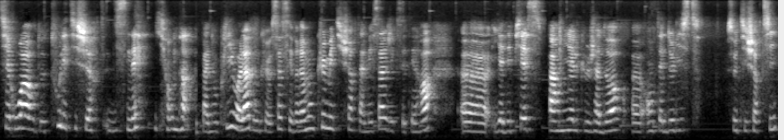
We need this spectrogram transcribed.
tiroir de tous les t-shirts Disney. il y en a une panoplie, voilà. Donc euh, ça, c'est vraiment que mes t-shirts à message, etc. Euh, il y a des pièces parmi elles que j'adore. en tête de liste, ce t-shirt-ci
